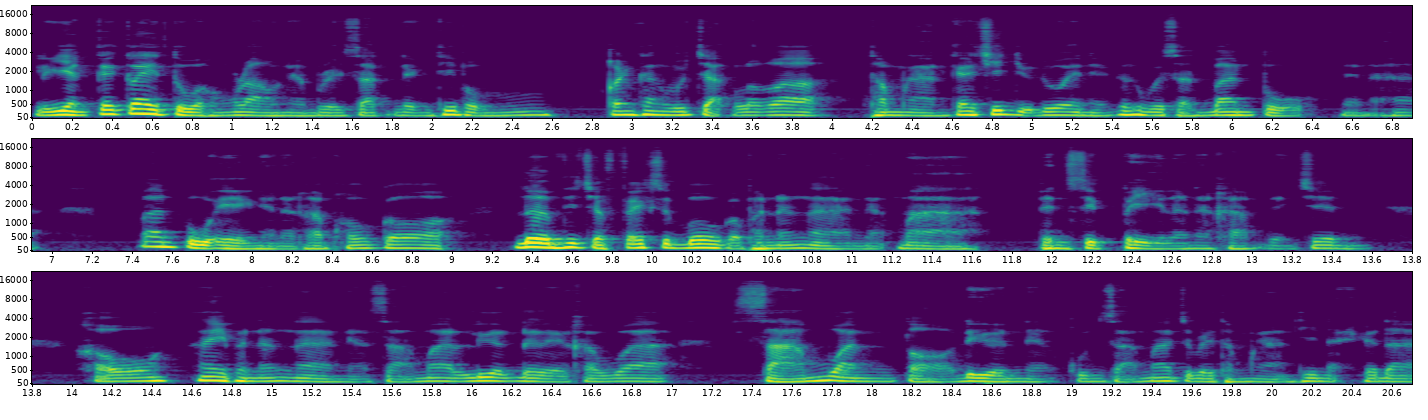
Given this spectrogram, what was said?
หรืออย่างใกล้ๆตัวของเราเนี่ยบริษัทหนึ่งที่ผมค่อนข้างรู้จักแล้วก็ทำงานใกล้ชิดอยู่ด้วยเนี่ยก็คือบริษัทบ้านปู่เนี่ยนะฮะบ้านปู่เองเนี่ยนะครับเขาก็เริ่มที่จะ flexible กับพนักงงานเนี่ยมาเป็น 10 ปีแล้วนะครับ อย่างเช่นเขาให้พนักงงานเนี่ยสามารถเลือกได้เลยครับว่า 3 วันต่อเดือนเนี่ยคุณสามารถจะไปทำงานที่ไหนก็ได้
